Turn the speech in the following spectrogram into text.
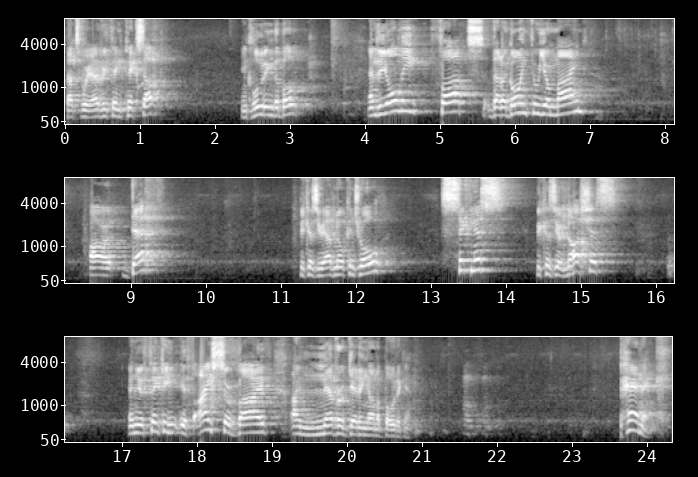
That's where everything picks up, including the boat. And the only thoughts that are going through your mind are death, because you have no control, sickness, because you're nauseous. And you're thinking, if I survive, I'm never getting on a boat again. Panic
